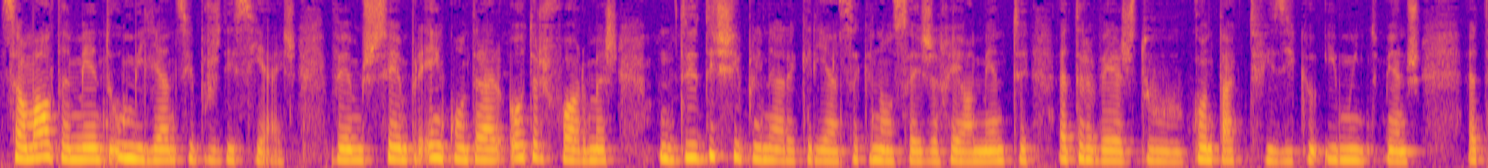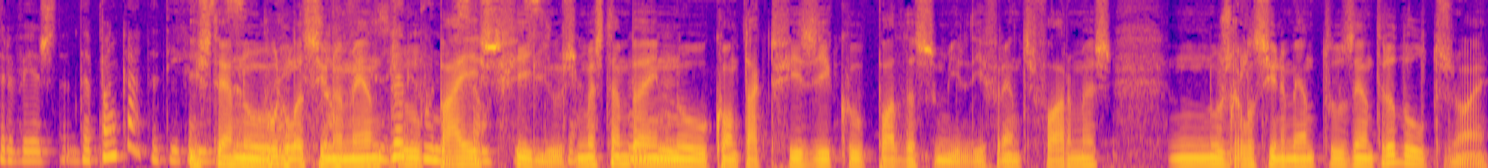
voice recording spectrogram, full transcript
são altamente humilhantes e prejudiciais. Devemos sempre encontrar outras formas de disciplinar a criança que não seja realmente através do contacto físico e muito menos através da pancada, digamos Isto é assim. no relacionamento pais-filhos, mas também Uhum. no contacto físico pode assumir diferentes formas nos relacionamentos entre adultos, não é?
